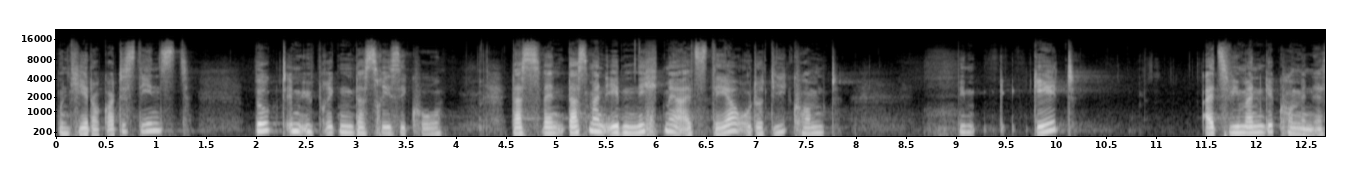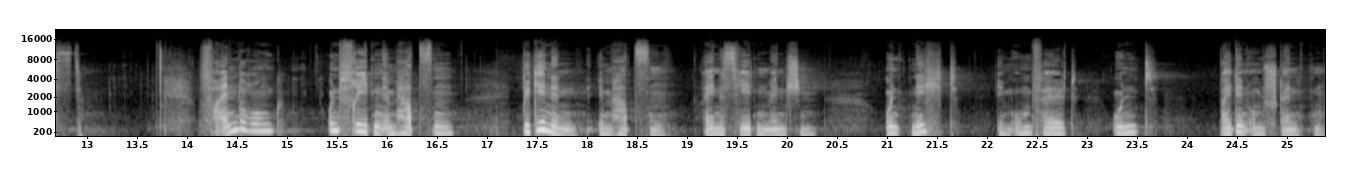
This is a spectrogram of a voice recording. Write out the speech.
Und jeder Gottesdienst birgt im Übrigen das Risiko, dass, wenn, dass man eben nicht mehr als der oder die kommt, wie, geht, als wie man gekommen ist. Veränderung und Frieden im Herzen beginnen im Herzen eines jeden Menschen und nicht im Umfeld und bei den Umständen.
